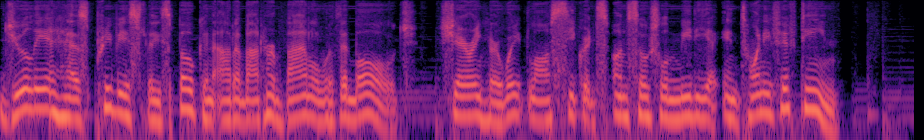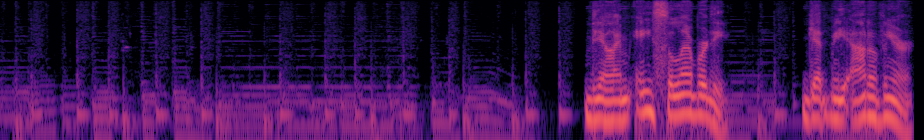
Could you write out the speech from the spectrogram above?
Julia has previously spoken out about her battle with the bulge, sharing her weight loss secrets on social media in 2015. The I'm a Celebrity. Get Me Out of Here.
